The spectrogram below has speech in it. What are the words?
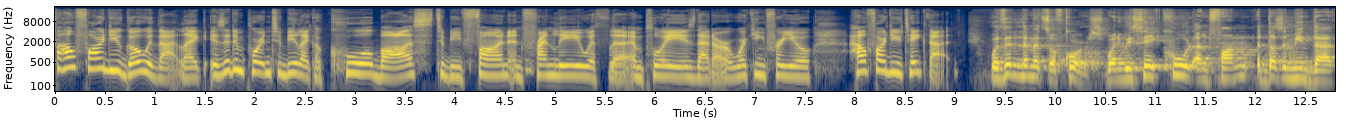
how far do you go with that? Like, is it important to be like a cool boss, to be fun and friendly with the employees that are working for you? How far do you take that? Within limits, of course. When we say cool and fun, it doesn't mean that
